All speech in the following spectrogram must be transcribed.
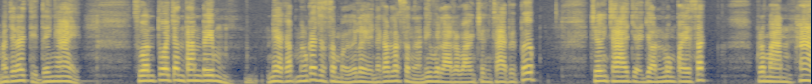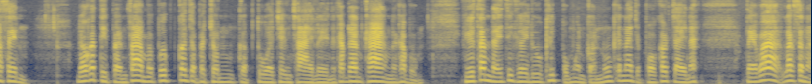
มันจะได้ติดได้ง่าย ส่วนตัวจันทันริมเนี่ยครับมันก็จะเสมอเลยนะครับ ลักษณะนี้เวลาระวางเชิงชายไปปุ๊บเชิงชายจะหย่อนลงไปสักประมาณ5เซน เราก็ติดแผ่นฝ้ามาปุ๊บก็จะประชนกับตัวเชิงชายเลยนะครับ ด้านข้างนะครับผม คือท่านใดที่เคยดูคลิปผมก่อนก่อนๆนู้นก็น่าจะพอเข้าใจนะ แต่ว่าลักษณะ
